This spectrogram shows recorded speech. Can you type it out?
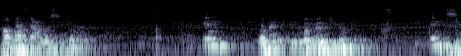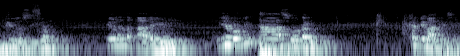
tababar fiican la siiyo in wadanidii lagu xoojiyo in discibliin la siiyo in la dhaqaaleeyo iyagoo intaasoo dhan ka dhibaataysan.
